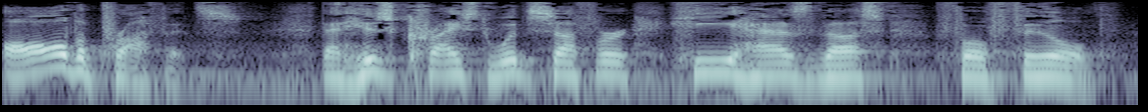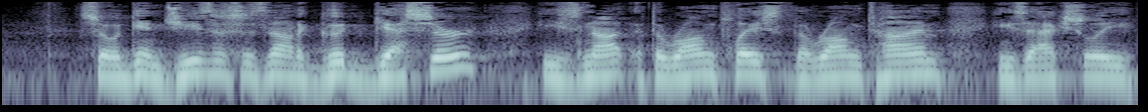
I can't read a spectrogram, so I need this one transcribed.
all the prophets that his Christ would suffer he has thus fulfilled. So again Jesus is not a good guesser He's not at the wrong place at the wrong time. He's actually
